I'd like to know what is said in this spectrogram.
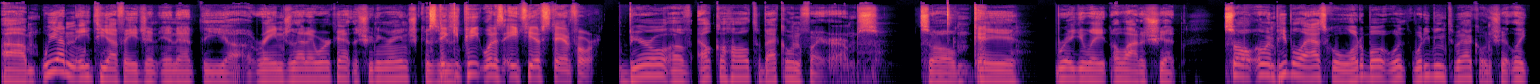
um, we had an ATF agent in at the uh, range that I work at, the shooting range, because Stinky Pete, what does ATF stand for? Bureau of Alcohol, Tobacco, and Firearms. So they regulate a lot of shit. So when people ask, "Well, what about what? What do you mean tobacco and shit?" Like,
